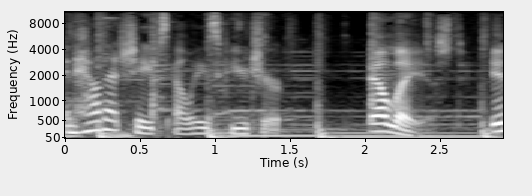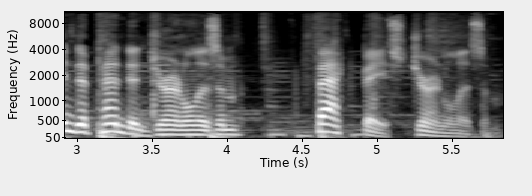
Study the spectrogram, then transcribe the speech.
And how that shapes LA's future. LAist, independent journalism, fact based journalism.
